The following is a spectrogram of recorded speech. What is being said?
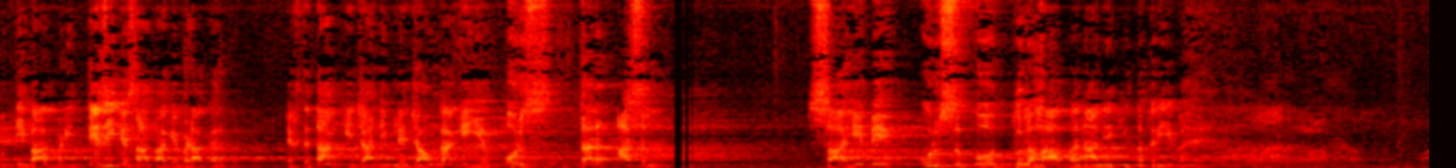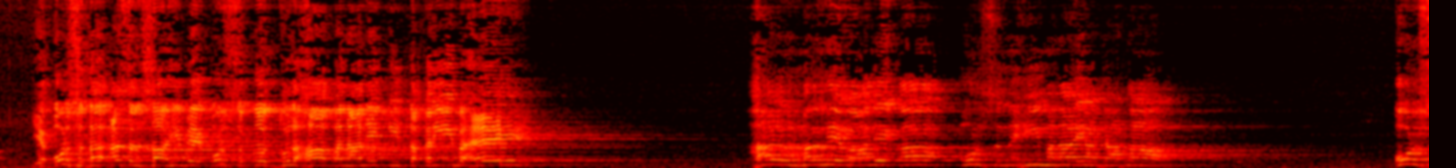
अपनी बात बड़ी तेज़ी के साथ आगे बढ़ाकर इख्तिताम की जानब ले जाऊँगा कि ये उर्स दर असल साहिब उर्स को दुल्हा बनाने की तकरीब है। ये उर्स दर असल साहिब उर्स को दुल्हा बनाने की तकरीब है। हर मरने वाले का उर्स नहीं मनाया जाता। उर्स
